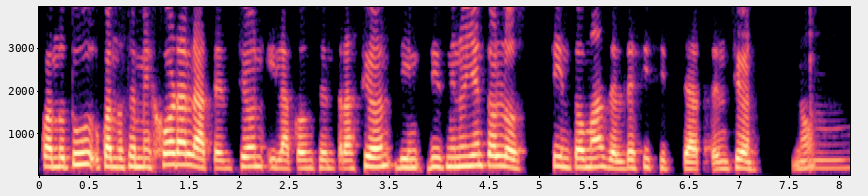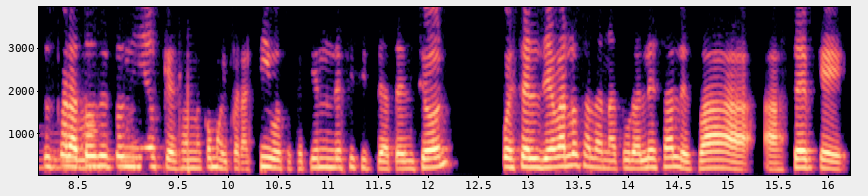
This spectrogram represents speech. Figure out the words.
cuando, tú, cuando se mejora la atención y la concentración, disminuyen todos los síntomas del déficit de atención, ¿no? Entonces, para todos estos niños que son como hiperactivos o que tienen déficit de atención, pues el llevarlos a la naturaleza les va a, hacer que,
